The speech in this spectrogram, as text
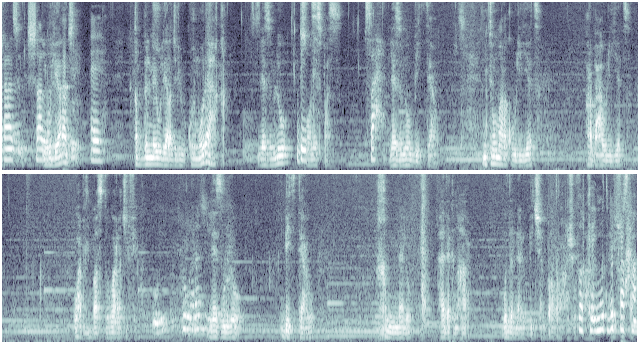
راجل. إن شاء الله. يولي راجل. إيه. قبل ما يولي راجل يكون مراهق لازم له بيت. سون اسباس صح. لازم له البيت تاعو. نتوما راكو وليات. أربعة وليات. وعبد الباسط هو الراجل فيكم. هو راجل لازم له البيت تاعو. خممنا له هذاك نهار ودرنا له بيت شابة وروح نشوف برك يموت بالفرحة.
